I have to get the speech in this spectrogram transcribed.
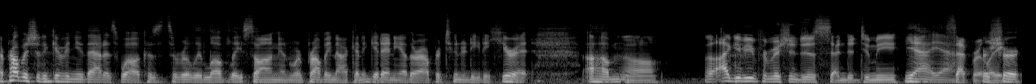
I probably should have given you that as well because it's a really lovely song, and we're probably not going to get any other opportunity to hear it. Um, well, I give you permission to just send it to me. yeah, yeah, Separately. for sure.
